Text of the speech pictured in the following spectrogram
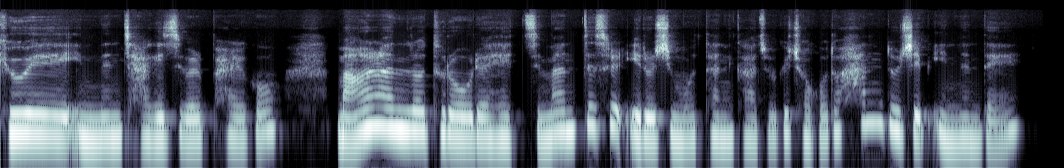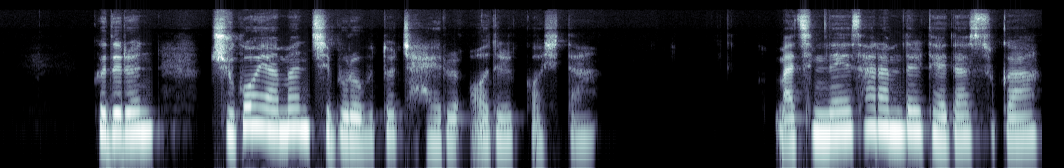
교회에 있는 자기 집을 팔고 마을 안으로 들어오려 했지만 뜻을 이루지 못한 가족이 적어도 한두 집 있는데 그들은 죽어야만 집으로부터 자유를 얻을 것이다. 마침내 사람들 대다수가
